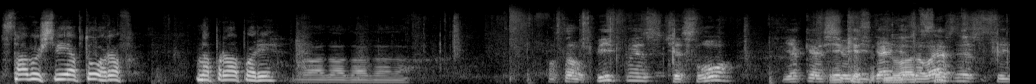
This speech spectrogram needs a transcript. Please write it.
Ставиш свій автограф на прапорі. Да, да, да, да, да. Поставив підпис, число, яке сьогодні? День 20. Незалежності.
